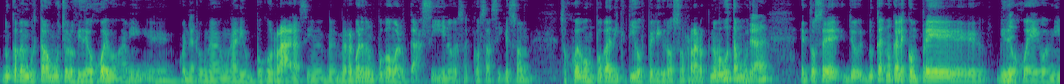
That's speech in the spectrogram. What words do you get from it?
nunca me han gustado mucho los videojuegos a mí. eh, encuentro una, un área un poco rara, así, me, me- me recuerdan un poco como a los casinos, esas cosas así que son esos juegos un poco adictivos, peligrosos, raros, que no me gustan mucho. Ya. Entonces, yo nunca, nunca les compré videojuegos, ni,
